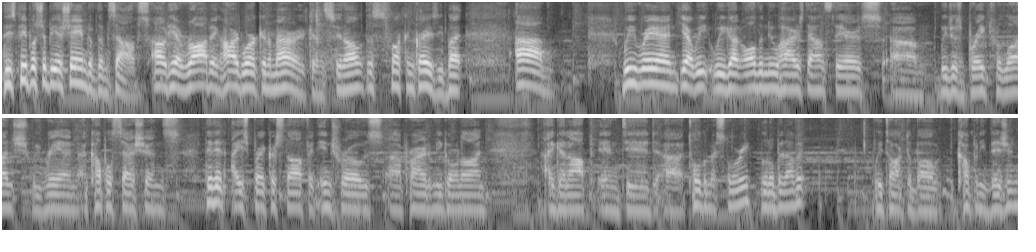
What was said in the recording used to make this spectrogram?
These people should be ashamed of themselves out here robbing hardworking Americans. You know, this is fucking crazy. But um, we ran, yeah, we, we got all the new hires downstairs. Um, we just braked for lunch. We ran a couple sessions. They did icebreaker stuff and intros uh, prior to me going on. I got up and did, uh, told them my story, a little bit of it. We talked about company vision,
